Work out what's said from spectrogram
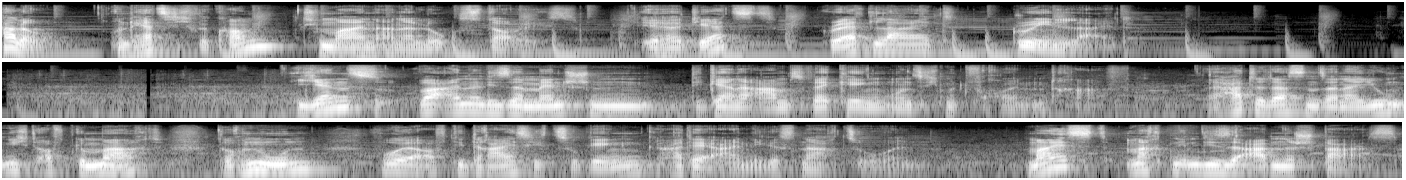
Hallo und herzlich willkommen zu meinen Analog Stories. Ihr hört jetzt Red Light, Green Light. Jens war einer dieser Menschen, die gerne abends weggingen und sich mit Freunden traf. Er hatte das in seiner Jugend nicht oft gemacht, doch nun, wo er auf die 30 zuging, hatte er einiges nachzuholen. Meist machten ihm diese Abende Spaß,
